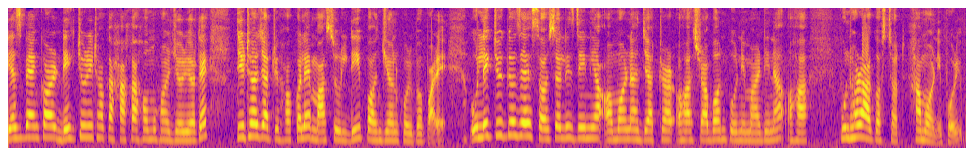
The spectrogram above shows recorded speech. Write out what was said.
য়েছ বেংকৰ দেশজুৰি থকা শাখাসমূহৰ জৰিয়তে তীৰ্থযাত্ৰীসকলে মাচুল দি পঞ্জীয়ন কৰিব পাৰে। উল্লেখযোগ্য যে ছয়চল্লিছ দিনীয়া অমৰনাথ যাত্ৰাৰ অহা শ্ৰাৱণ পূৰ্ণিমাৰ দিনা অহা পোন্ধৰ আগষ্টত সামৰণি পৰিব।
